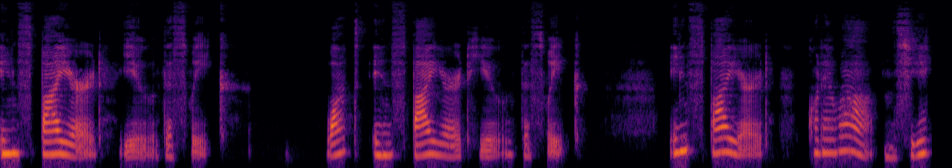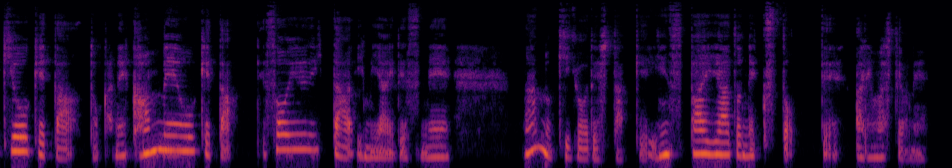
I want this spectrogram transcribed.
inspired you this week?What inspired you this week? Inspired これは刺激を受けたとかね、感銘を受けた。そういった意味合いですね。何の企業でしたっけ？インスパイアードネクストってありましたよね。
